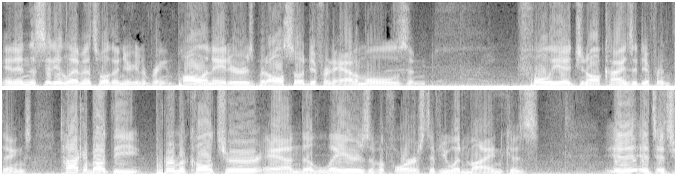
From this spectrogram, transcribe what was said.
And in the city limits, well, then you're going to bring in pollinators, but also different animals and foliage and all kinds of different things. Talk about the permaculture and the layers of a forest, if you wouldn't mind, because it, it's it's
